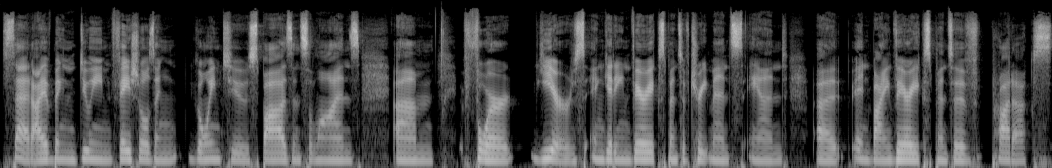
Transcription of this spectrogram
said I have been doing facials and going to spas and salons um, for years and getting very expensive treatments and uh, and buying very expensive products.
